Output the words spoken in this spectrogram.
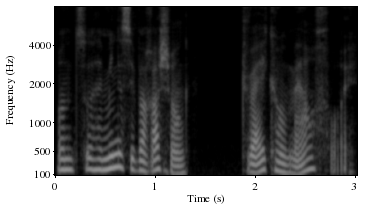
und zu Hermines Überraschung Draco Malfoy.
